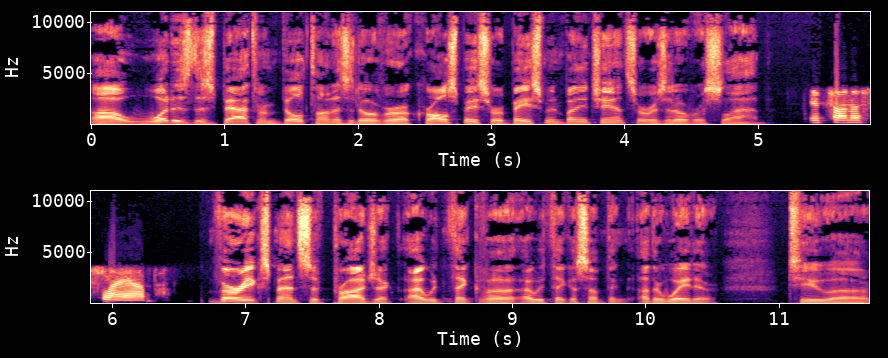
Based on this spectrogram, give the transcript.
Uh, what is this bathroom built on? Is it over a crawl space or a basement by any chance, or is it over a slab? It's on a slab. Very expensive project. I would think of a. I would think of something other way to to uh,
